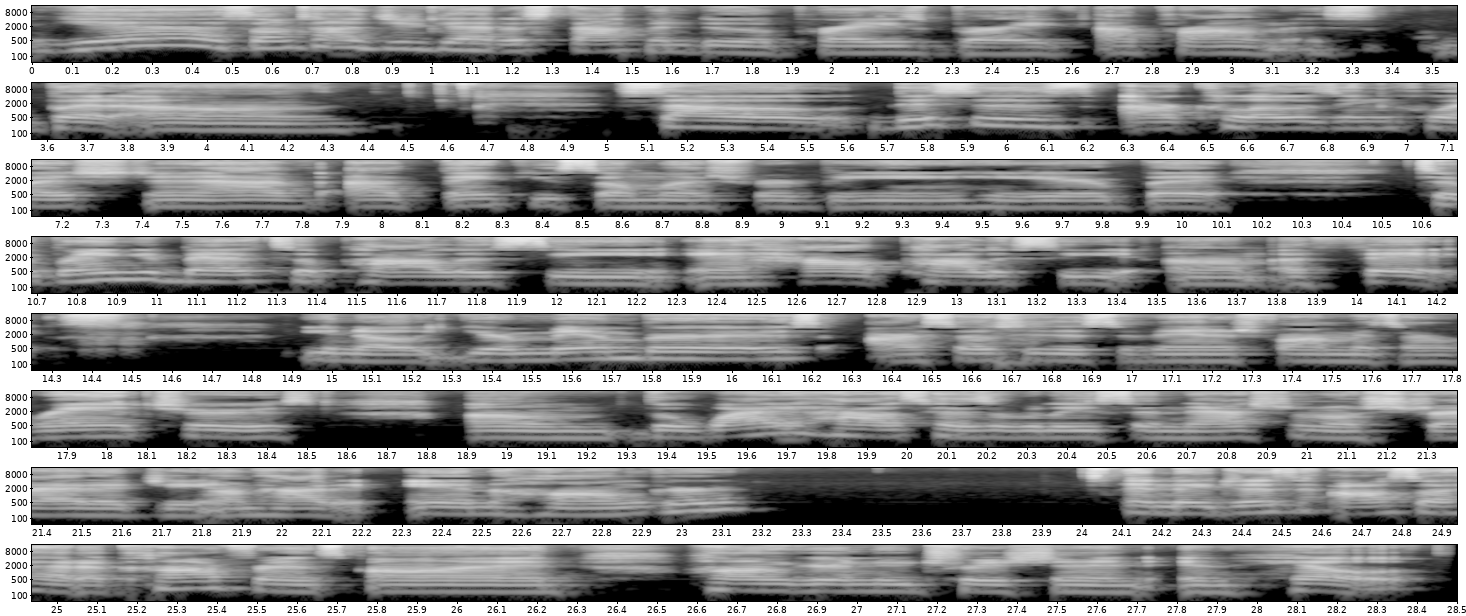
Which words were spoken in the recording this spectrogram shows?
Yeah, sometimes you got to stop and do a praise break. I promise. But um, so this is our closing question. I, I thank you so much for being here. But to bring it back to policy and how policy um, affects you know, your members our socially disadvantaged farmers and ranchers. Um, the White House has released a national strategy on how to end hunger. And they just also had a conference on hunger, nutrition, and health.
